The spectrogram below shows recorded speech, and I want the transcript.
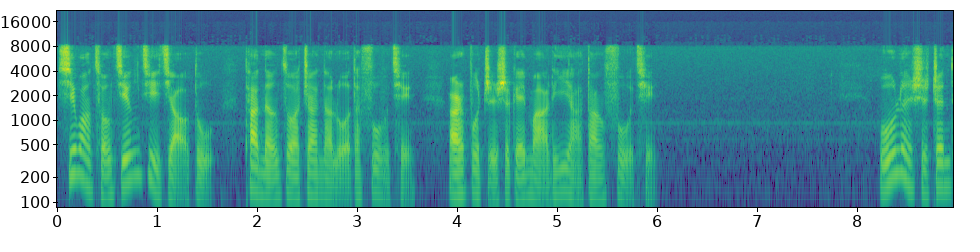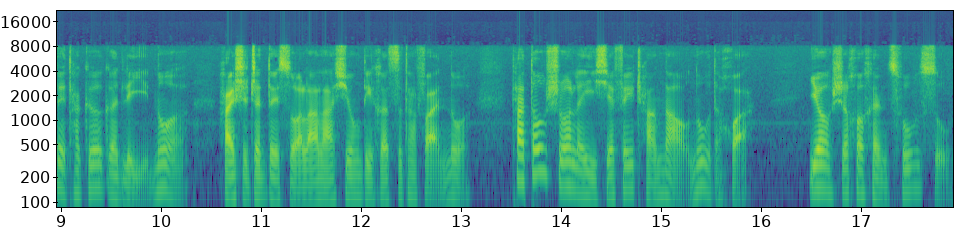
希望从经济角度，他能做詹纳罗的父亲，而不只是给玛利亚当父亲。无论是针对他哥哥李诺，还是针对索拉拉兄弟和斯特凡诺，他都说了一些非常恼怒的话，有时候很粗俗。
